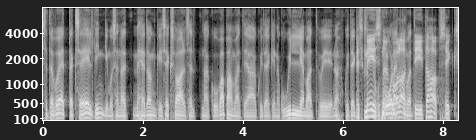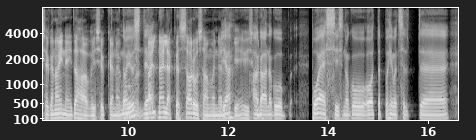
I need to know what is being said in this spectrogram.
seda võetakse eeltingimusena, et mehed ongi seksuaalselt nagu vabamad ja kuidagi nagu uljamad või noh, kuidagi. et mees nagu, nagu alati tahab seksi, aga naine ei taha või sihuke nagu no just, nal naljakas arusaam on jällegi ühiskonnas. aga nagu poes siis nagu ootab põhimõtteliselt äh,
